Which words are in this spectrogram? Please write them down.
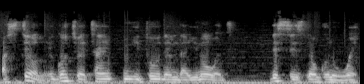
But still, it got to a time he told them that, you know what, this is not going to work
